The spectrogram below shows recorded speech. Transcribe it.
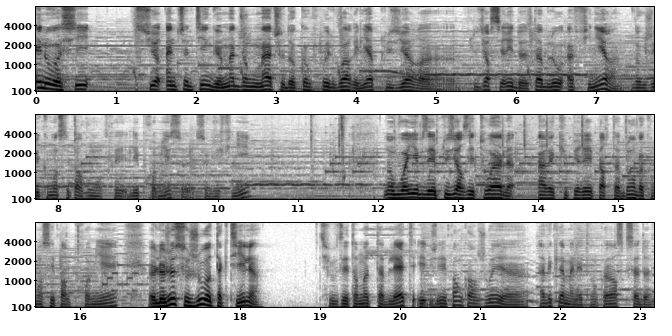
Et nous voici sur Enchanting Mahjong Match. Donc, comme vous pouvez le voir, il y a plusieurs, euh, plusieurs séries de tableaux à finir. Donc, je vais commencer par vous montrer les premiers, ceux, que j'ai finis. Donc, vous voyez, vous avez plusieurs étoiles à récupérer par tableau. On va commencer par le premier. Euh, le jeu se joue au tactile. Si vous êtes en mode tablette. Et je n'ai pas encore joué euh, avec la manette. Donc, on va voir ce que ça donne.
